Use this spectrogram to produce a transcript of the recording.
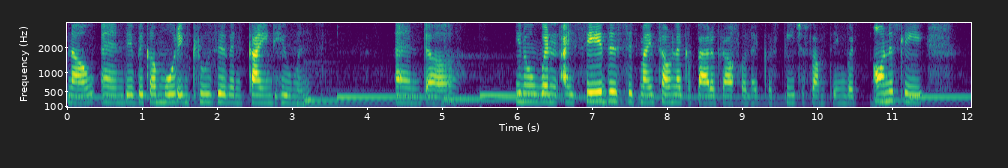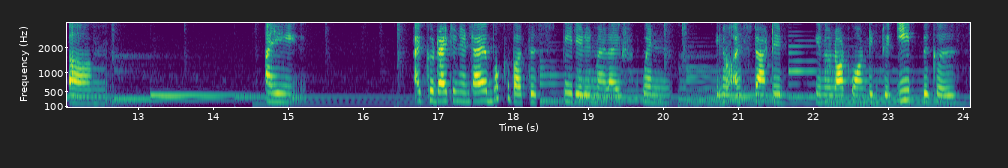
now and they've become more inclusive and kind humans. And, uh, you know, when I say this, it might sound like a paragraph or like a speech or something, but honestly, um, I I could write an entire book about this period in my life when you know I started you know not wanting to eat because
